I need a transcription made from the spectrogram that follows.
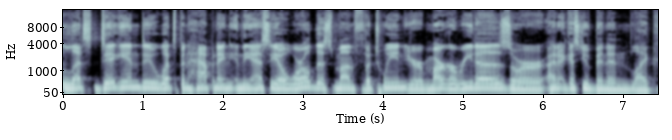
Let's dig into what's been happening in the SEO world this month between your margaritas, or I guess you've been in like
